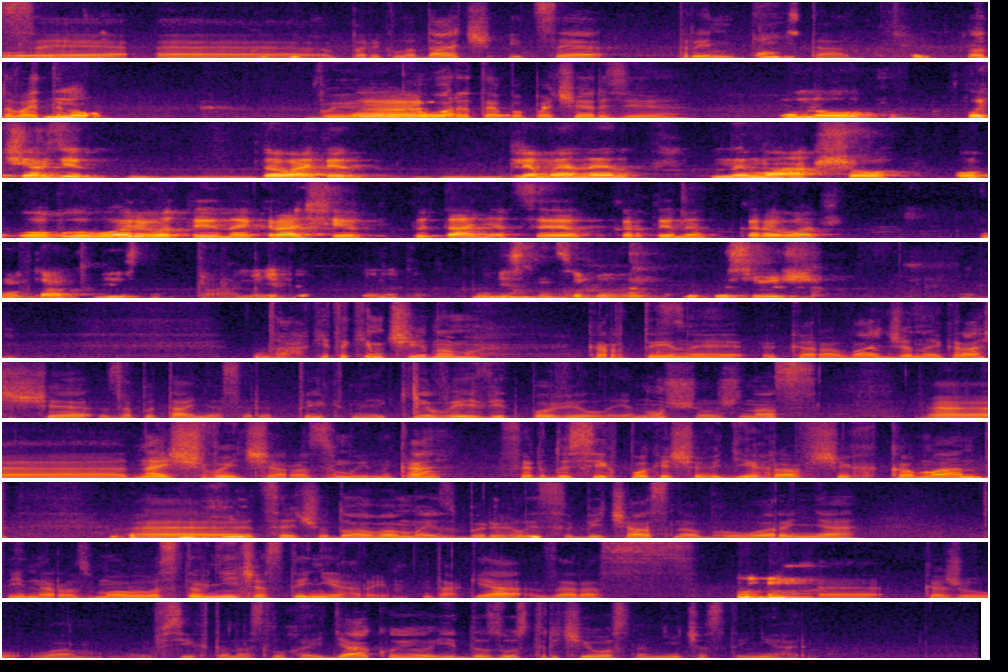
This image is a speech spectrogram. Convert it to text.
це е, перекладач і це трембіта. Ну, давайте Ну, ви е, говорите або по черзі. ну, по черзі, давайте, для мене нема що об- обговорювати. Найкраще питання це картини Караваджо. Ну так, дійсно. Так. Мені теж так. Дійсно, це було найкрасивіше. Так, і таким чином картини Караваджо найкраще запитання серед тих, на які ви відповіли. Ну що ж, у нас е- найшвидша розминка серед усіх поки що відігравших команд. Е- це чудово. Ми зберегли собі час на обговорення і на розмови в основній частині гри. Так, я зараз е- кажу вам всі, хто нас слухає, дякую, і до зустрічі в основній частині гри.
